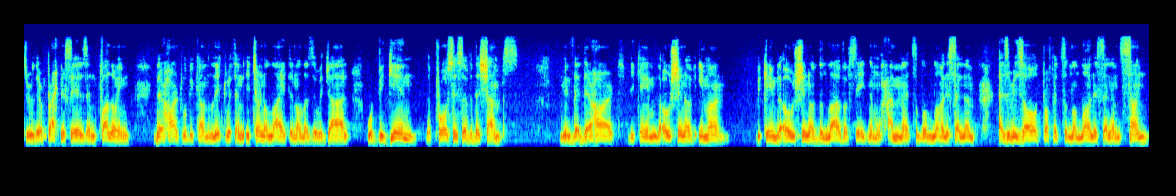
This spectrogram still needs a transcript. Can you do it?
through their practices and following their heart will become lit with an eternal light and Allah will begin the process of the shams. Means that their heart became the ocean of iman, became the ocean of the love of Sayyidina Muhammad as a result Prophet Prophet's sun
